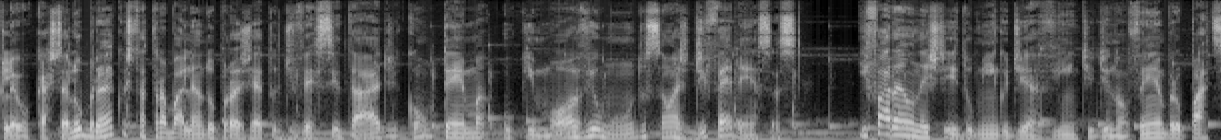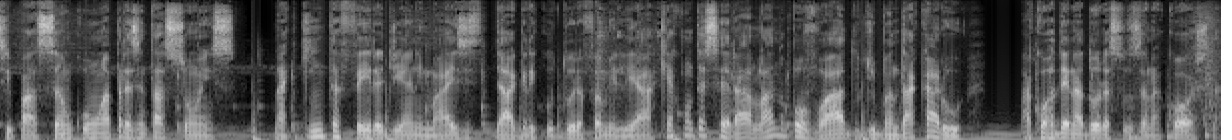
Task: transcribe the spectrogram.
Núcleo Castelo Branco está trabalhando o projeto Diversidade com o tema O que move o mundo são as diferenças. E farão neste domingo, dia 20 de novembro, participação com apresentações na Quinta-feira de Animais da Agricultura Familiar, que acontecerá lá no povoado de Bandacaru. A coordenadora Suzana Costa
